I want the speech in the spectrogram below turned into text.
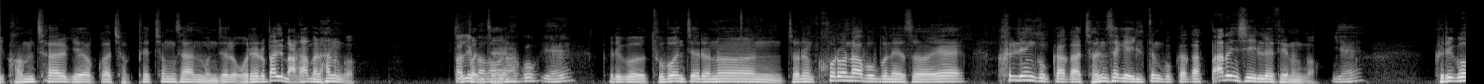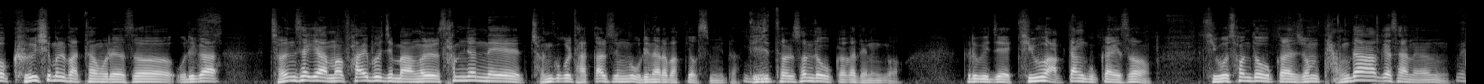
이 검찰 개혁과 적폐 청산 문제를 올해로 빨리 마감을 하는 거. 빨리 마감을 하고 예. 그리고 두 번째로는 저는 코로나 부분에서의 클린 국가가 전 세계 1등 국가가 빠른 시일 내에 되는 거. 예. 그리고 그 힘을 바탕으로 해서 우리가 전 세계 아마 5G망을 3년 내에 전국을 다 깔 수 있는 건 우리나라밖에 없습니다. 예. 디지털 선도 국가가 되는 거. 그리고 이제 기후 악당 국가에서 기후 선도 국가에서 좀 당당하게 사는 네.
